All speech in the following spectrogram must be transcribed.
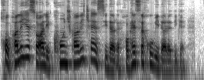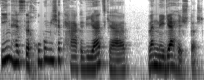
خب حالا یه سوالی. کنجکاوی چه حسی داره؟ خب حس خوبی داره دیگه. این حس خوب رو میشه تقویت کرد و نگهش داشت.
